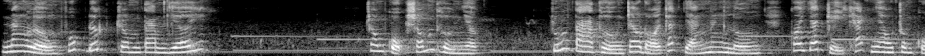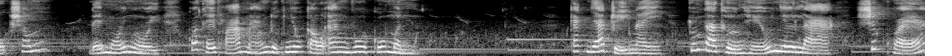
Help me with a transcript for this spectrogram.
năng lượng phúc đức trong tam giới. Trong cuộc sống thường nhật, chúng ta thường trao đổi các dạng năng lượng có giá trị khác nhau trong cuộc sống để mỗi người có thể thỏa mãn được nhu cầu an vui của mình. Các giá trị này chúng ta thường hiểu như là sức khỏe,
